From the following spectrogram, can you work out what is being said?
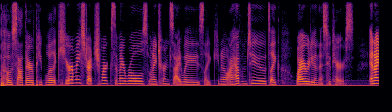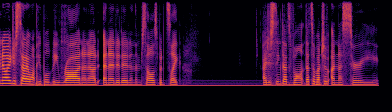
posts out there, people are like, here are my stretch marks and my rolls when I turn sideways. Like you know, I have them too. It's like why are we doing this? Who cares? And I know I just said I want people to be raw and un- unedited in themselves, but it's like I just think that's vol- that's a bunch of unnecessary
